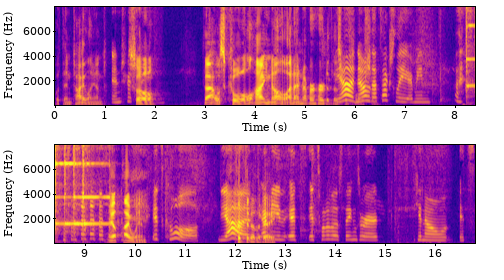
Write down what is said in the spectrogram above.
within Thailand. Interesting. So that was cool. I know, and I've never heard of this yeah, before. no, so- that's actually. I mean, Yep, I win. it's cool. Yeah. Cryptid of the day. I mean, it's it's one of those things where, you know, it's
